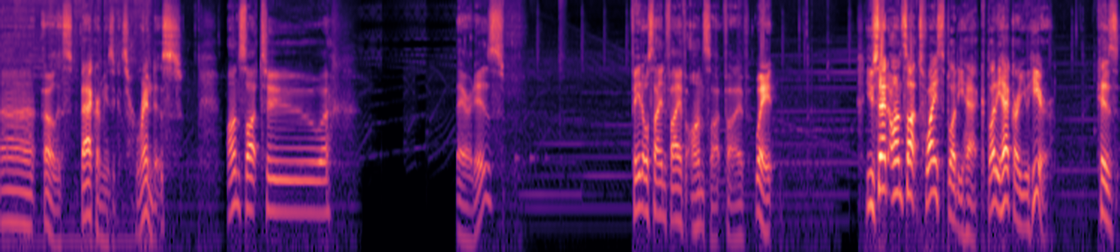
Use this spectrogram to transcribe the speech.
Uh, oh, this background music is horrendous. Onslaught 2. There it is. Fatal Sign 5, Onslaught 5. Wait. You said Onslaught twice, Bloody Heck. Bloody Heck, are you here? Because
